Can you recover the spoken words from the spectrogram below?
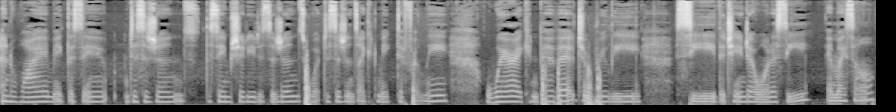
and why I make the same decisions, the same shitty decisions, what decisions I could make differently, where I can pivot to really see the change I want to see in myself,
